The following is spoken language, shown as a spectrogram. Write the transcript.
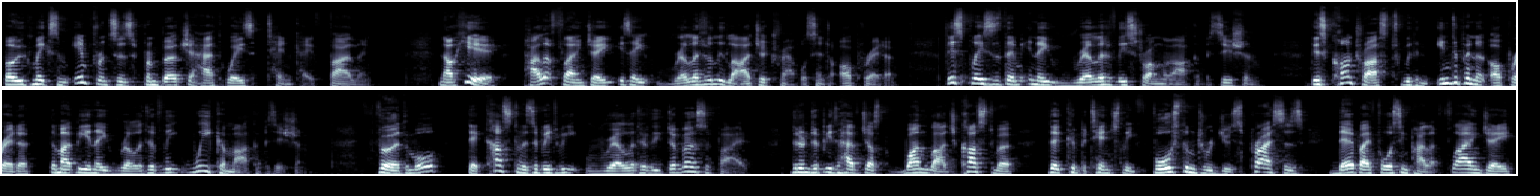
but we can make some inferences from Berkshire Hathaway's 10K filing. Now, here, Pilot Flying J is a relatively larger travel center operator. This places them in a relatively strong market position. This contrasts with an independent operator that might be in a relatively weaker market position. Furthermore, their customers appear to be relatively diversified. They don't appear to have just one large customer that could potentially force them to reduce prices, thereby forcing Pilot Flying J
